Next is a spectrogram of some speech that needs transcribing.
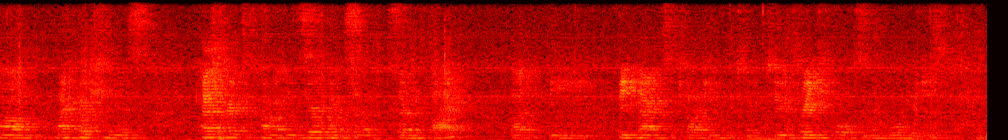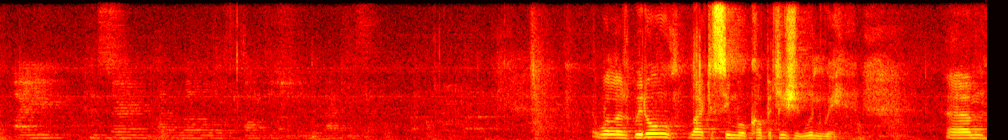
Um, my question is, cash rates are currently zero point seven seven five, but the big banks are charging between two, three to four percent of mortgages. Are you concerned by the level of competition in the banking sector? Well, uh, we'd all like to see more competition, wouldn't we? Um,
